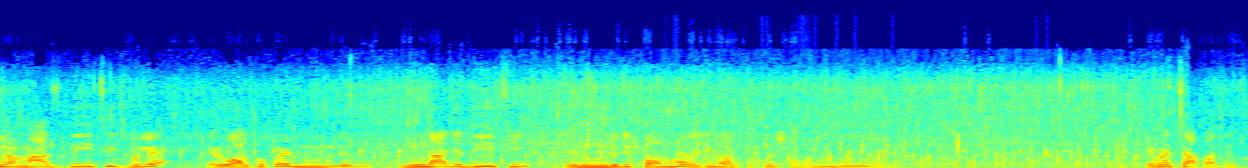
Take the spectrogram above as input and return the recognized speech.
বন্ধুরা মাছ দিয়েছি ঝোলে এবার অল্প করে নুন দেবো। নুন আগে দিয়েছি এবার নুন যদি কম হয়, ওই জন্য অল্প করে সামান্য নুন দেবো। এবার চাপা দেবো।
